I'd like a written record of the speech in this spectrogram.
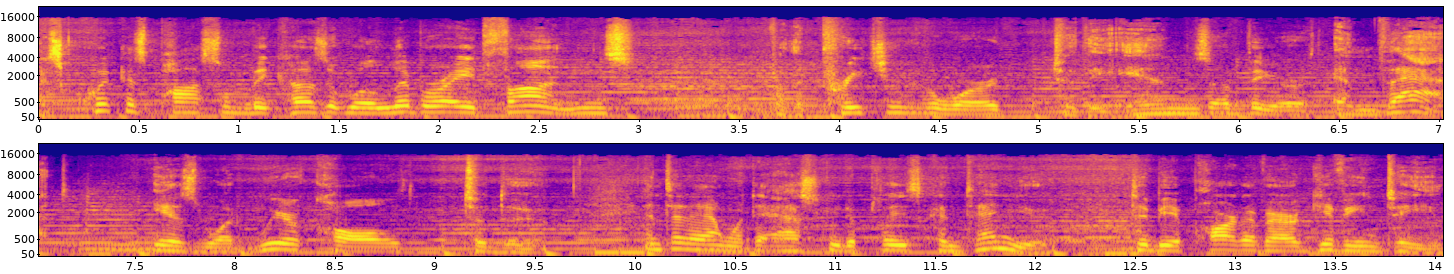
as quick as possible because it will liberate funds for the preaching of the word to the ends of the earth. And that is what we're called to do. And today I want to ask you to please continue to be a part of our giving team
